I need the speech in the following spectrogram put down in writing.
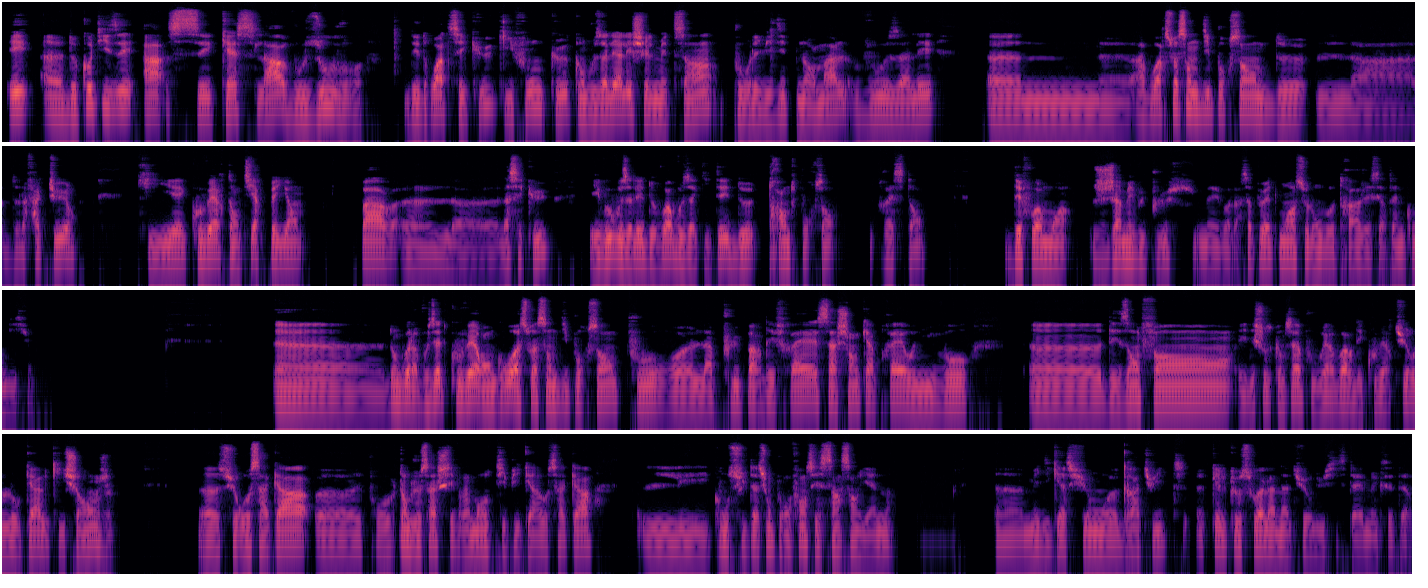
Et euh, de cotiser à ces caisses-là vous ouvre des droits de sécu qui font que quand vous allez aller chez le médecin pour les visites normales, vous allez avoir 70% de la, de la facture qui est couverte en tiers payant par euh, la, Sécu, et vous, vous allez devoir vous acquitter de 30% restant. Des fois moins, jamais vu plus, mais voilà, ça peut être moins selon votre âge et certaines conditions. Euh, donc voilà, vous êtes couvert en gros à 70% pour euh, la plupart des frais, sachant qu'après au niveau des enfants et des choses comme ça, vous pouvez avoir des couvertures locales qui changent. Euh, sur Osaka, euh, pour autant que je sache, c'est vraiment typique à Osaka. Les consultations pour enfants, c'est 500 yens. Euh, médication gratuite, quelle que soit la nature du système, etc.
